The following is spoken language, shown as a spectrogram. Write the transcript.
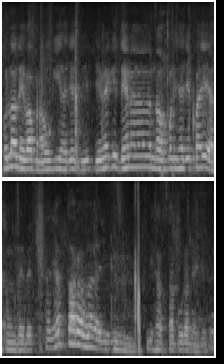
ਖੁੱਲਾ ਲੇਵਾ ਬਣਾਉਗੀ ਹਜੇ ਜਿ- ਜਿਵੇਂ ਕਿ ਦਿਨ ਨਾਰਮਲੀ ਹਜੇ ਪਏ ਆ ਸੂਣ ਦੇ ਵਿੱਚ। ਹਾਂਜੀ ਹਫਤਾ ਰੌਣਾ ਲੈ ਜੂ ਵੀ ਹਫਤਾ ਪੂਰਾ ਲੈ ਜਾਓ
